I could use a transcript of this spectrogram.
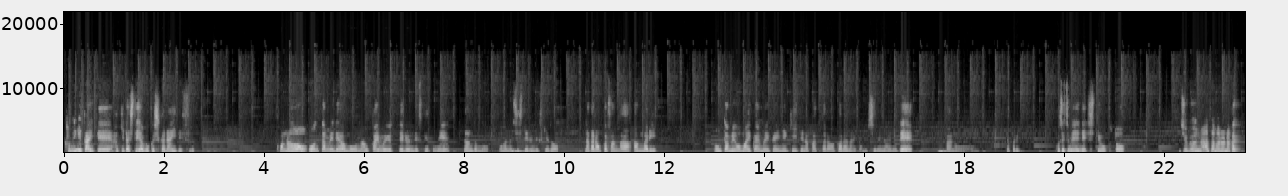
紙に書いて吐き出して破くしかないです。このオンタメではもう何回も言ってるんですけどね。何度もお話ししてるんですけど、長野岡さんがあんまりオンタメを毎回毎回ね、聞いてなかったらわからないかもしれないので、うんあの、やっぱりご説明ね、しておくと、自分の頭の中で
